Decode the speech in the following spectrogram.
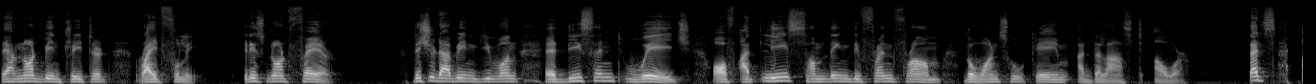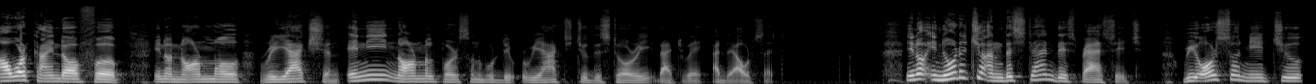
They have not been treated rightfully. It is not fair. They should have been given a decent wage of at least something different from the ones who came at the last hour. That's our kind of uh, you know normal reaction. Any normal person would react to this story that way at the outset. You know, in order to understand this passage, we also need to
